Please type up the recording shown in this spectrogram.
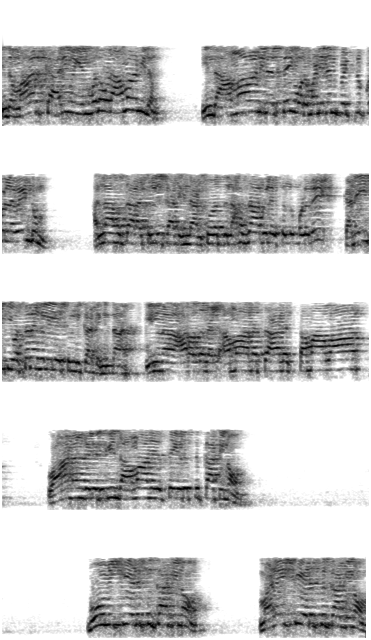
இந்த மார்க்க அறிவு என்பது ஒரு அமானிதம். இந்த அமானிதத்தை ஒரு மனிதன் பெற்றுக்கொள்ள வேண்டும். அல்லாஹு தாரா சொல்லி காட்டுகின்றான். சூரத்தில் அஹாபிலே சொல்லும் பொழுது கடைசி வசனங்களிலே சொல்லி காட்டுகின்றான். இன்னா ஆரதனல் அமானத்தான சமாவான் வானங்களுக்கு இந்த அமானத்தை எடுத்து காட்டினோம். பூமிக்கு எடுத்து காட்டினோம். மழைக்கு எடுத்து காட்டினோம்.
